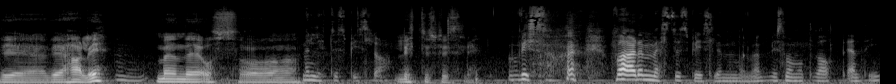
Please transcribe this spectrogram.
vi er, vi er herlige. Mm. Men det er også Men litt uspiselig òg. Litt uspiselig. Hvis, hva er det mest uspiselige med nordmenn, hvis man måtte valgt én ting?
